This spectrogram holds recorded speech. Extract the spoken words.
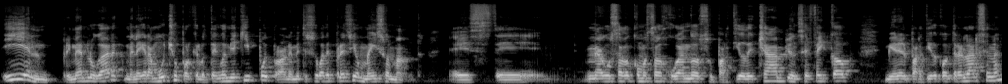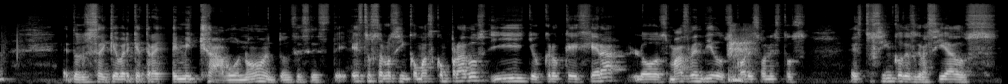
Y en primer lugar, me alegra mucho porque lo tengo en mi equipo y probablemente suba de precio, Mason Mount. Este, me ha gustado cómo ha estado jugando su partido de Champions, FA Cup, viene el partido contra el Arsenal. Entonces hay que ver qué trae mi chavo, ¿no? Entonces, este, estos son los cinco más comprados y yo creo que Jera, los más vendidos. ¿Cuáles son estos, estos cinco desgraciados?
